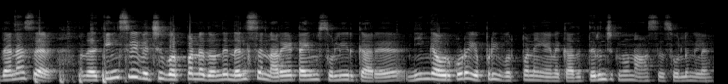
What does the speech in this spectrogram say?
தானே சார் அந்த கிங்ஸ்லி வச்சு ஒர்க் பண்ணது வந்து நெல்சன் நிறைய டைம் சொல்லியிருக்காரு. நீங்கள் அவர் கூட எப்படி ஒர்க் பண்ணீங்க? எனக்கு அது தெரிஞ்சுக்கணும்னு ஆசை. சொல்லுங்களேன்.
